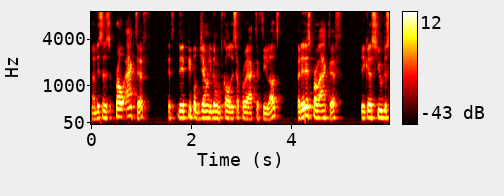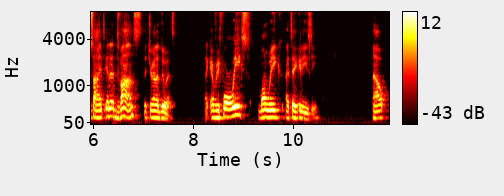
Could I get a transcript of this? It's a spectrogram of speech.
Now, this is proactive. It's the people generally don't call this a proactive deload, but it is proactive because you decide in advance that you're going to do it. Like every four weeks, one week, I take it easy. Now,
